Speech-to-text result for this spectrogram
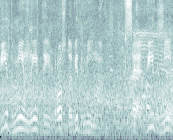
відмінити. Просто відміна. Все, відміна.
